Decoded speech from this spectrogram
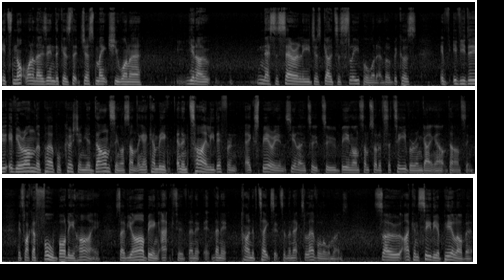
it's not one of those indicas that just makes you want to, you know, necessarily just go to sleep or whatever. Because if if you do, if you're on the purple cushion, you're dancing or something, it can be an entirely different experience, you know, to to being on some sort of sativa and going out dancing. It's like a full body high. So if you are being active, then it, it then it kind of takes it to the next level almost. So I can see the appeal of it.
